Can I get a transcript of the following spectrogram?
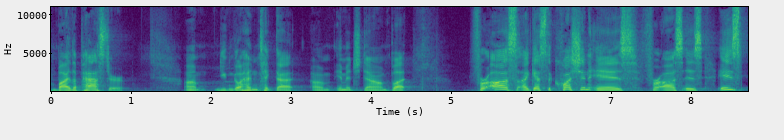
by the pastor. Um, you can go ahead and take that um, image down. But for us, I guess the question is for us is, is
